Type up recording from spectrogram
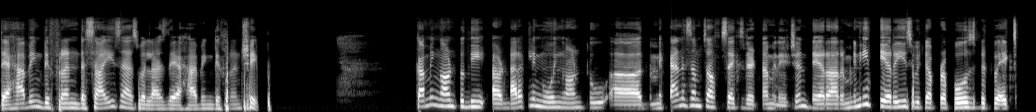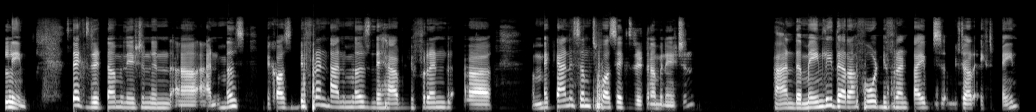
they're having different size as well as they are having different shape coming on to the uh, directly moving on to uh, the mechanisms of sex determination there are many theories which are proposed to explain sex determination in uh, animals because different animals they have different uh, mechanisms for sex determination. And mainly there are four different types which are explained.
